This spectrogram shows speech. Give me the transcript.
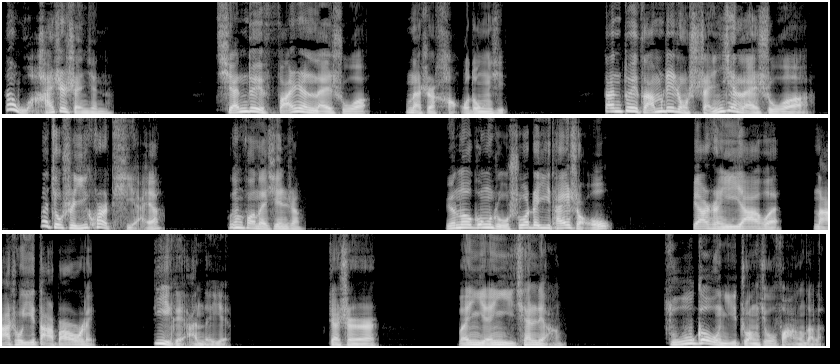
但我还是神仙呢。钱对凡人来说那是好东西，但对咱们这种神仙来说，那就是一块铁呀，不用放在心上。云罗公主说着，一抬手，边上一丫鬟拿出一大包来，递给安德业：“这是纹银一千两，足够你装修房子了。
